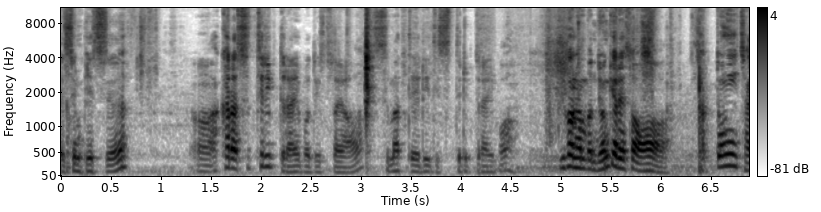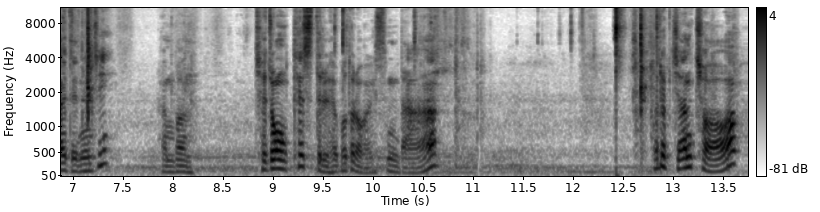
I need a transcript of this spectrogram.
SMPS 어, 아카라 스트립 드라이버도 있어요. 스마트 LED 스트립 드라이버. 이걸 한번 연결해서 작동이 잘 되는지 한번 최종 테스트를 해보도록 하겠습니다. 어렵지 않죠? 씨,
